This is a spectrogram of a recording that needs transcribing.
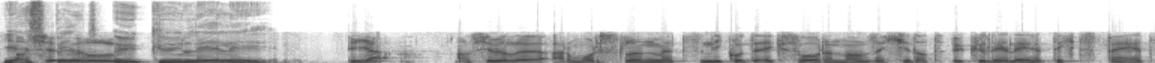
Jij speelt wil... ukulele. Ja, als je wil uh, armworstelen met Nico Dijkshoorn, dan zeg je dat ukulele het dichtst bij het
